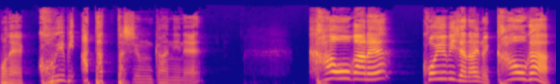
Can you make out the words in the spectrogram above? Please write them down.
もうね、小指当たった瞬間にね、顔がね、小指じゃないのに顔が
